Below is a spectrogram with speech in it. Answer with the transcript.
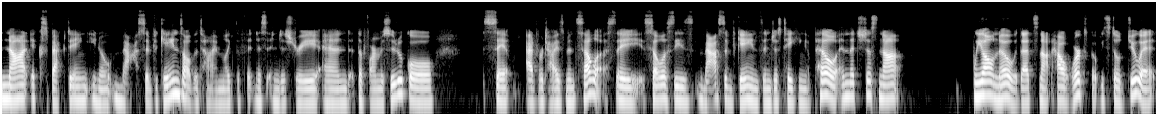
not expecting, you know, massive gains all the time, like the fitness industry and the pharmaceutical say advertisements sell us. They sell us these massive gains in just taking a pill, and that's just not. We all know that's not how it works, but we still do it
